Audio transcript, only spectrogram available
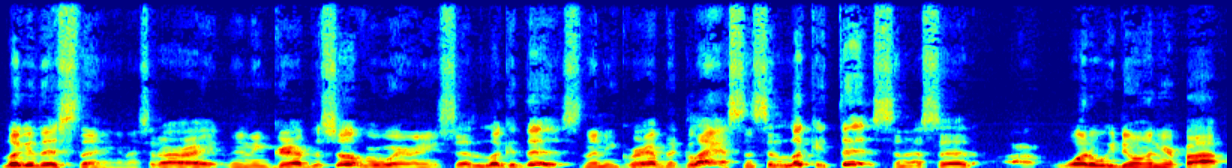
"Look at this thing." And I said, "All right." And he grabbed the silverware, and he said, "Look at this." And then he grabbed a glass and said, "Look at this." And I said, "Uh, "What are we doing here, Pop?"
